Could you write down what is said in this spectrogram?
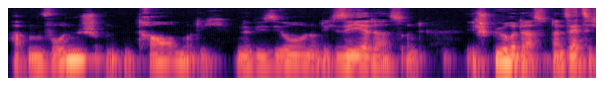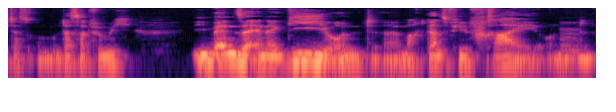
habe einen Wunsch und einen Traum und ich eine Vision und ich sehe das und ich spüre das und dann setze ich das um. Und das hat für mich immense Energie und äh, macht ganz viel frei und Mhm.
